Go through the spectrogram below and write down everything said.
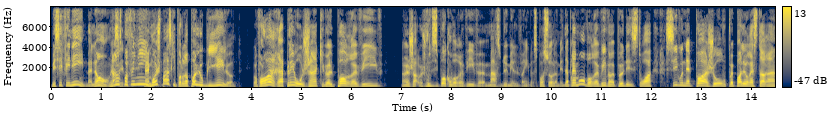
Mais c'est fini. Ben non. ben non, c'est pas fini. Mais moi, je pense qu'il faudra pas l'oublier, là. Il va falloir rappeler aux gens qui veulent pas revivre un genre. Je vous dis pas qu'on va revivre euh, mars 2020, là. C'est pas ça, là. Mais d'après moi, on va revivre un peu des histoires. Si vous n'êtes pas à jour, vous pouvez pas aller au restaurant.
